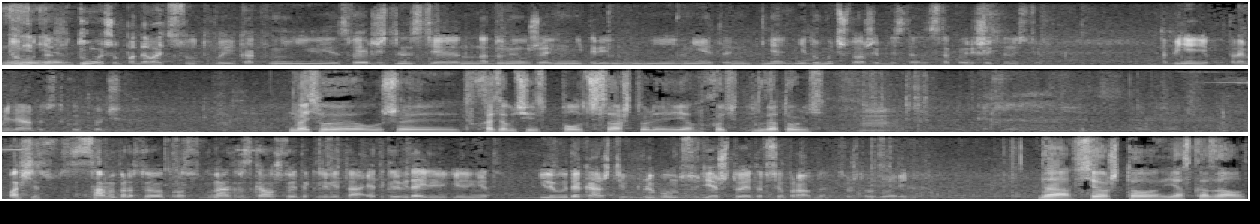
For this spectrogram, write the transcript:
Но вы даже думаете, чтобы подавать в суд. Вы как не своей решительности на Думе уже не, не, не, это, не, не думаете, что ошиблись с такой решительностью? Обвинение полтора миллиарда, все такое прочее. Давайте вы лучше хотя бы через полчаса, что ли, я хоть подготовлюсь. Почти самый простой вопрос. Губернатор сказал, что это клевета. Это клевета или, или нет? Или вы докажете в любом суде, что это все правда, все, что вы говорили? Да, все, что я сказал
